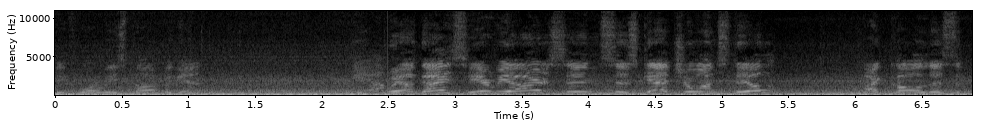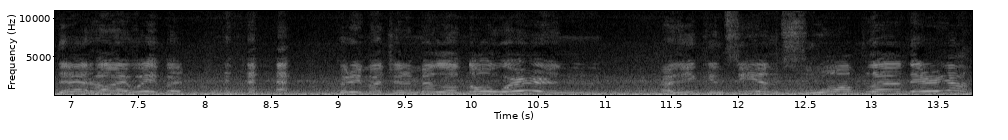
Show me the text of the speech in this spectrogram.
before we stop again. Well, guys, here we are in Saskatchewan still. I call this a dead highway, but pretty much in the middle of nowhere. And as you can see in swampland area,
